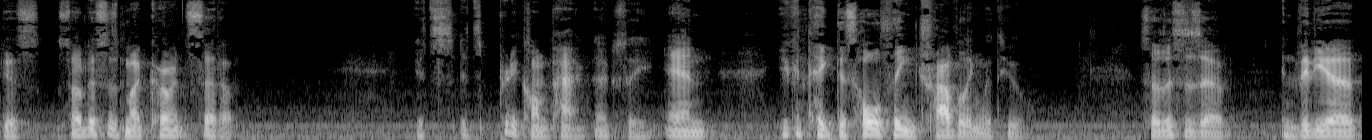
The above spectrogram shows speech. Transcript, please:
this. So this is my current setup. It's it's pretty compact actually, and you can take this whole thing traveling with you. So this is a NVIDIA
